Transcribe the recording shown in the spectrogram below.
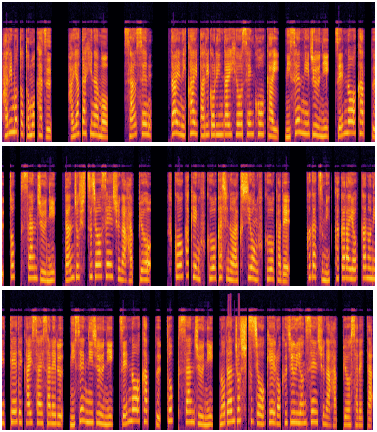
張本智和、早田ひなも、参戦。第2回パリ五輪代表選考会2022全農カップトップ32男女出場選手が発表。福岡県福岡市のアクシオン福岡で9月3日から4日の日程で開催される2022全農カップトップ32の男女出場計64選手が発表された。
